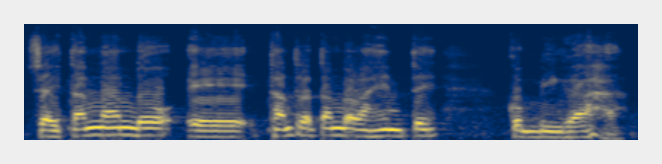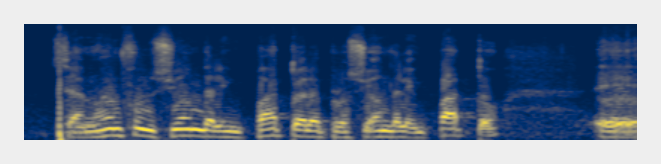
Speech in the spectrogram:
sea, están dando, eh, están tratando a la gente con migaja. O sea, no en función del impacto de la explosión, del impacto eh,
